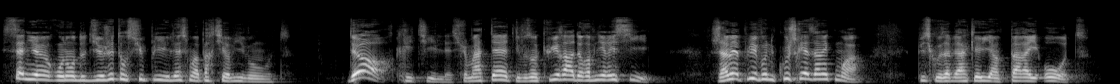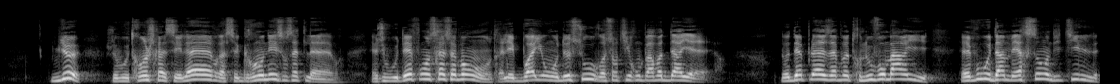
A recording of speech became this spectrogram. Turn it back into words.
Seigneur, au nom de Dieu, je t'en supplie, laisse-moi partir vivante. Dehors crie-t-il, sur ma tête, il vous en cuira de revenir ici. Jamais plus vous ne coucherez avec moi, puisque vous avez accueilli un pareil hôte. Mieux, je vous trancherai ses lèvres et ce grand nez sur cette lèvre, et je vous défoncerai ce ventre, et les boyaux dessous ressortiront par votre derrière. Ne déplaise à votre nouveau mari, et vous, dame Merson, dit-il,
